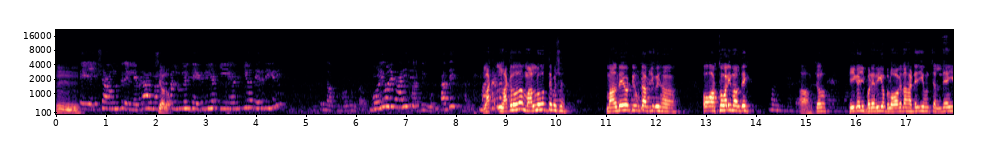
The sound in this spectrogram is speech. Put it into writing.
ਹੂੰ। ਤੇ ਸ਼ਾਮ ਨੂੰ ਕਰੇਲੇ ਬਣਾ ਲਵਾਂ ਚਲੋ। ਕੱਲੂ ਲਈ ਦੇਖਦੀ ਆ ਕੀ ਆ। ਕੀ ਹੋ ਸਿਹਤ ਠੀਕ ਨਹੀਂ ਗੋਲੀ ਗੋਲੀ ਖਾਣੀ ਸੀ? ਖਾਦੀ ਗੋਲੀ। ਖਾਦੀ ਲੱਕ ਲੱਕ ਦੋ ਦਾ ਮੰਨ ਲਓ ਉੱਤੇ ਕੁਛ। ਮਲਦੇ ਉਹ ਟਿਊਬ ਟਾਪ ਜੀ ਕੋਈ ਹਾਂ। ਉਹ ਆਰਥੋ ਵਾਲੀ ਮਲਦੇ ਆਹ ਚਲੋ। ਠੀਕ ਹੈ ਜੀ ਬਣੇ ਰਹੀਓ ਬਲੌਗ ਦਾ ਸਾਡੇ ਜੀ ਹੁਣ ਚੱਲਦੇ ਆ ਜੀ।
